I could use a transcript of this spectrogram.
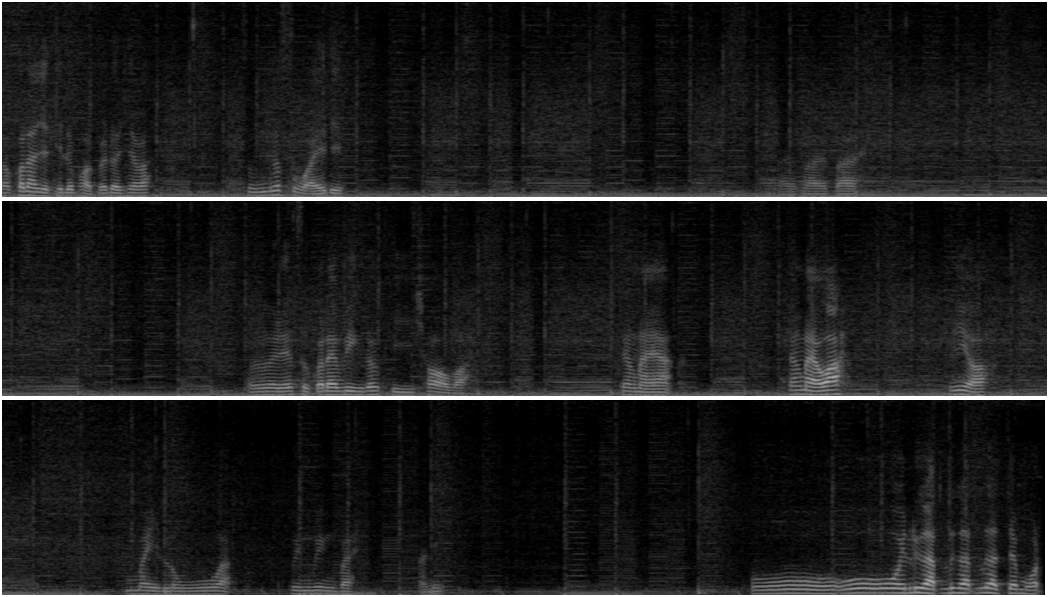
เราก็น่าจะเทเลพอร์ตไปด้วยใช่ปะตรงก็สวยดิไปไปไปเออในสุดก็ได้วิ่งสักทีชอบว่ะทางไหนอะทางไหนวะ นี่เหรอ ไม่รู้อะวิ่งวิ่งไป อันนี้ โอ้โอ้ยเลือดเลือดเลือดจะหมด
